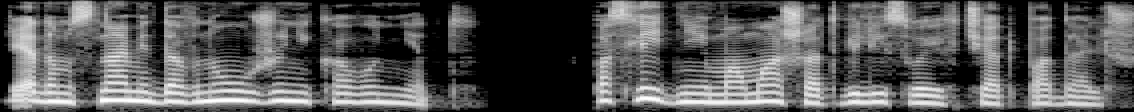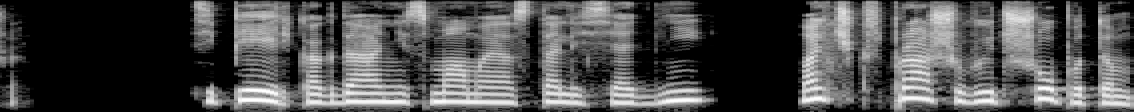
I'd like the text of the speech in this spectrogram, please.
Рядом с нами давно уже никого нет. Последние мамаши отвели своих чад подальше. Теперь, когда они с мамой остались одни, мальчик спрашивает шепотом,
